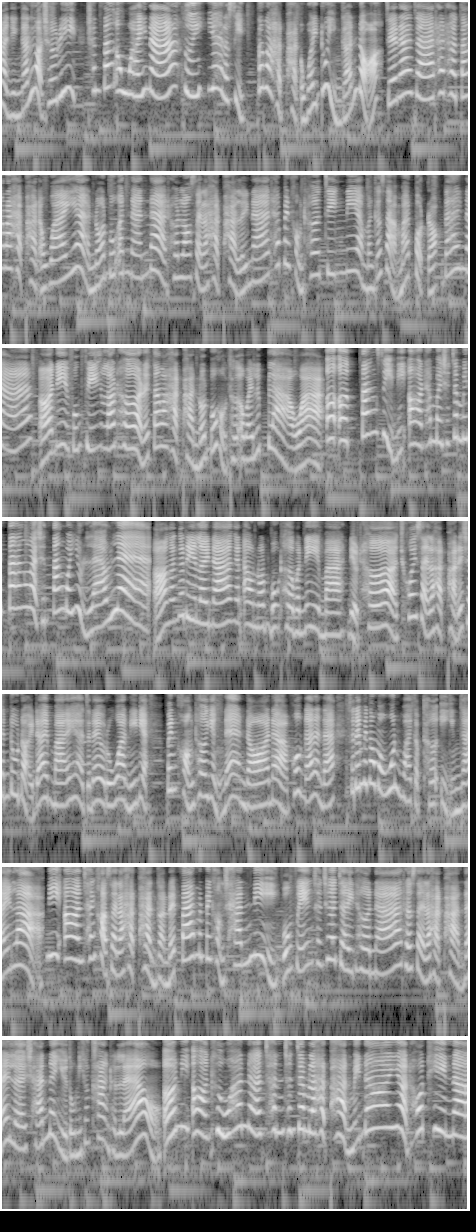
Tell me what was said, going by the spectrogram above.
ผ่านอย่างนั้นเหรอเชอรี่ ฉันตั้งเอาไว้นะ เฮ้ย ละสิ ตั้งรหัสผ่านเอาไว้ด้วยอย่างนั้นเหรอ เจด้าจ้าถ้าเธอตั้งรหัสผ่านเอาไว้อะโน้ตบุ๊กอันนั้นน่ะเธอลองใส่รหัสผ่านเลยนะ ถ้าเป็นของเธอจริงเนี่ยมันก็สามารถปลดล็อกได้นะอ๋อนี่ฟุ้งฟิงแล้วเธอได้ตั้งรหัสผ่านโน้ตบุ๊กของเธอเอาไว้หรือเปล่าอะเออเออตั้งสินี่ออนทำไมฉันจะไม่ตั้งล่ะฉันตั้งไว้อยู่แล้วแหละอ๋องั้นก็ดีเลยนะงั้นเอาโน้ตบุ๊กเธอมานี่มา เดี๋ยวเธอ ช่วยใส่รหัสผ่านให้ฉันดูหน่อยได้ไหมอะจะได้รู้ว่านี้เนี่ย เป็นของเธออย่างแน่นอนอะ พวกนั้นอะนะจะได้ไม่ต้องมาวุ่นวายกับเธออีกยังไงล่ะ นี่ออนฉันขอใส่รหัสผ่านก่อนได้ป้ามันเป็นของฉันนี่ฟุ้งฟิงฉันเชื่อใจเธอนะ เธอใส่รหัสผ่านได้เลยฉันเนี่ยอยู่ตรงนี้ข้างๆเธอแล้ว เออนี่ออนคือว่านะ ฉันฉันจำรหัสผ่านไม่ได้อะโทษทีนะ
